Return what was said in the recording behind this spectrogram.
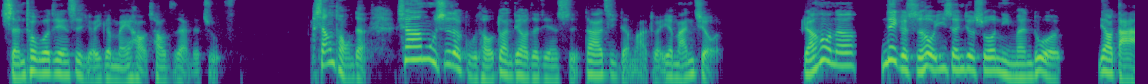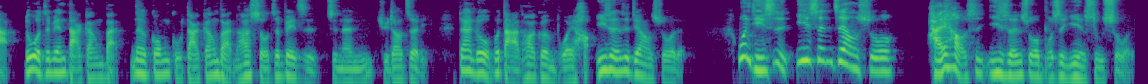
神透过这件事有一个美好超自然的祝福。相同的，像阿牧师的骨头断掉这件事，大家记得吗？对，也蛮久了。然后呢，那个时候医生就说：“你们如果……”要打，如果这边打钢板，那个肱骨打钢板，然后手这辈子只能举到这里。但如果不打的话，根本不会好。医生是这样说的。问题是，医生这样说还好，是医生说，不是耶稣说的。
